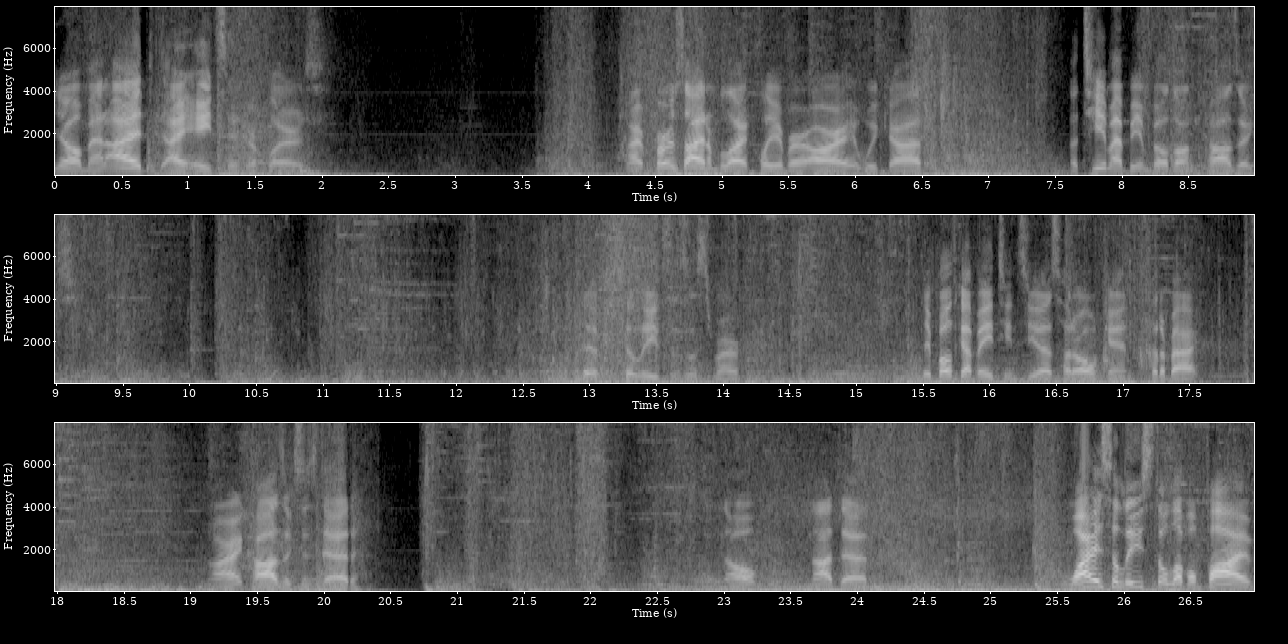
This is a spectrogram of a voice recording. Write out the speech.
Yo, man, I I hate Syndra players. Alright, first item Black Cleaver. Alright, we got a team at being built on Kha'Zix. If Deletes is a smurf. They both got 18 CS. Hadouken to the back. Alright, Kha'Zix is dead. Nope, not dead. Why is Elise still level 5?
